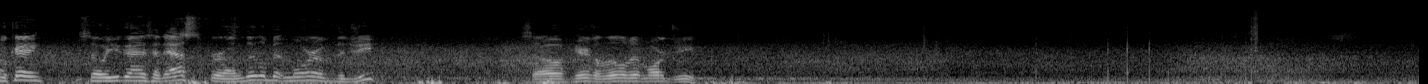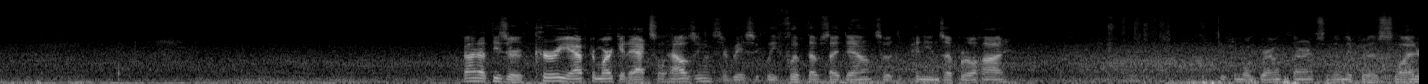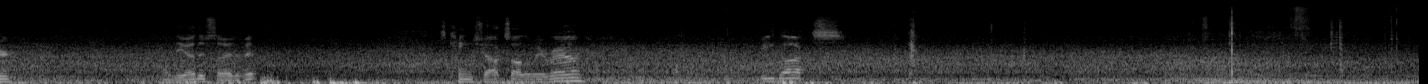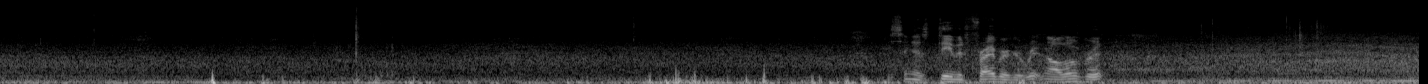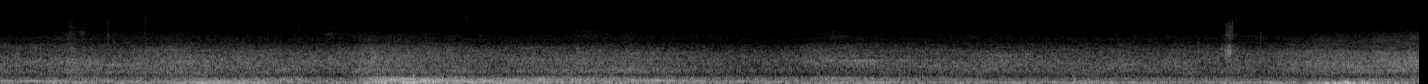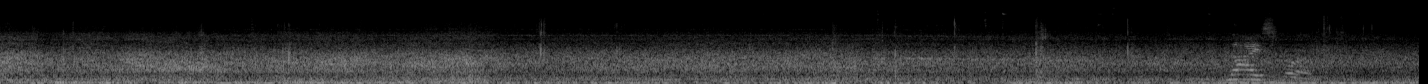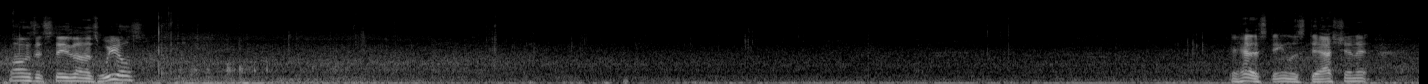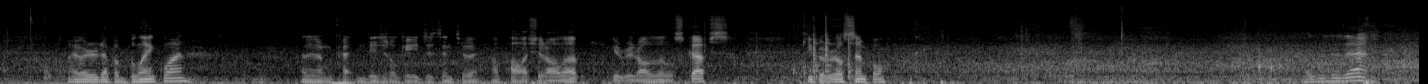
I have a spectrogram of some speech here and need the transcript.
Okay, so you guys had asked for a little bit more of the Jeep. So here's a little bit more Jeep. Found out these are Currie aftermarket axle housings. They're basically flipped upside down so the pinion's up real high. Gives you more ground clearance and then they put a slider on the other side of it. It's king shocks all the way around. Beadlocks. This thing has David Freiburger written all over it. Nice one. As long as it stays on its wheels. It had a stainless dash in it. I ordered up a blank one. And then I'm cutting digital gauges into it. I'll polish it all up, get rid of all the little scuffs, keep it real simple. Other than that,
